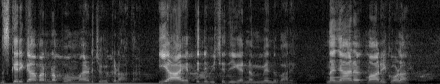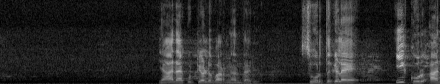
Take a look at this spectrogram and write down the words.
നിസ്കരിക്കാൻ പറഞ്ഞപ്പോൾ അമ്മയോട് ചോദിക്കണം അതാണ്. ഈ ആയത്തിന്റെ വിശദീകരണം അമ്മ എന്ന് പറയും. എന്നാൽ ഞാൻ മാറിക്കോളാം. ഞാൻ ആ കുട്ടികളോട് പറഞ്ഞെന്താ? സുഹൃത്തുക്കളെ ഈ ഖുർആൻ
